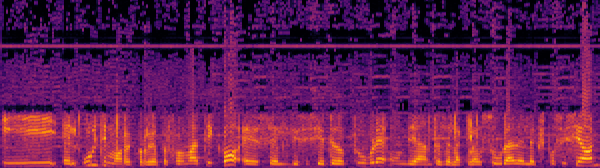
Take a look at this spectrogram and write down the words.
y el último recorrido performático es el 17 de octubre, un día antes de la clausura de la exposición.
